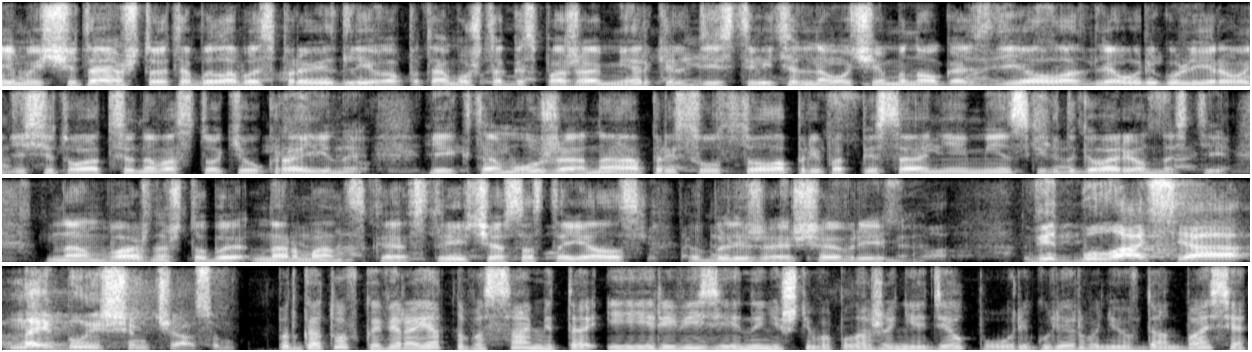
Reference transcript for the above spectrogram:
и мы считаем, что это было бы справедливо, потому что госпожа Меркель действительно очень много сделала для урегулирования ситуации на востоке Украины, и к тому же она присутствовала при подписании минских договоренностей. Нам важно, чтобы нормандская встреча состоялась в ближайшее время. відбулася найближчим часом. Подготовка вероятного саммита и ревизии нынешнего положения дел по урегулированию в Донбассе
